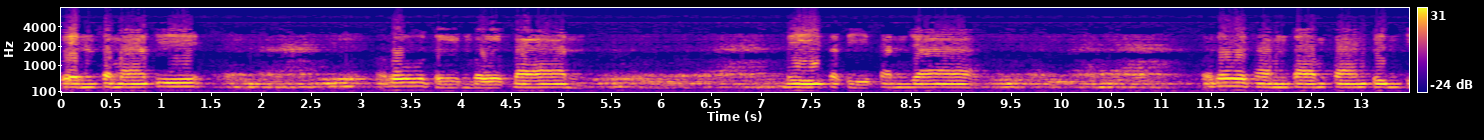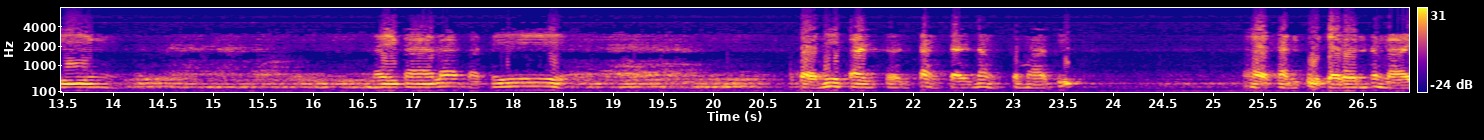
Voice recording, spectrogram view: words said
เป็นสมาธิ รู้ตื่นเบิกบาน มีสติปัญญารู้ทำตามความเป็นจริง ในกาลบัดนี้ต่อนนี้ไปเชิญตั้งใจนั่งสมาธิท่านผู้เจริญทั้งหลาย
